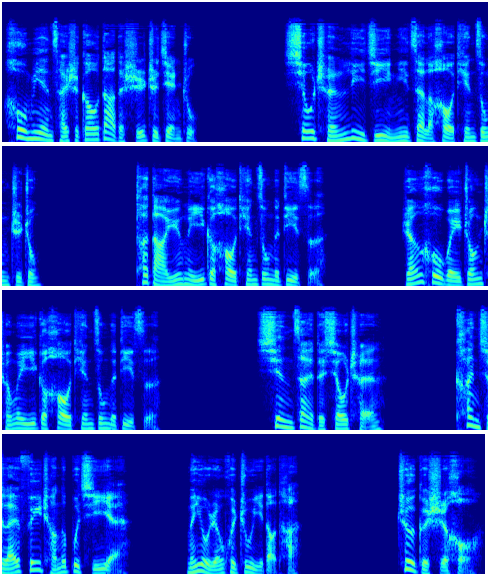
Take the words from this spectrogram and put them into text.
后面才是高大的石质建筑。萧晨立即隐匿在了昊天宗之中。他打晕了一个昊天宗的弟子，然后伪装成为一个昊天宗的弟子。现在的萧晨看起来非常的不起眼，没有人会注意到他。这个时候，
